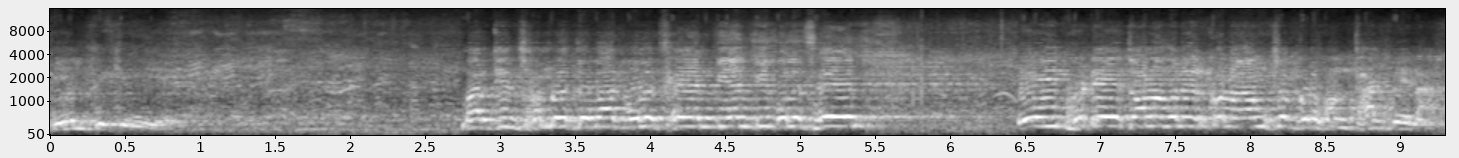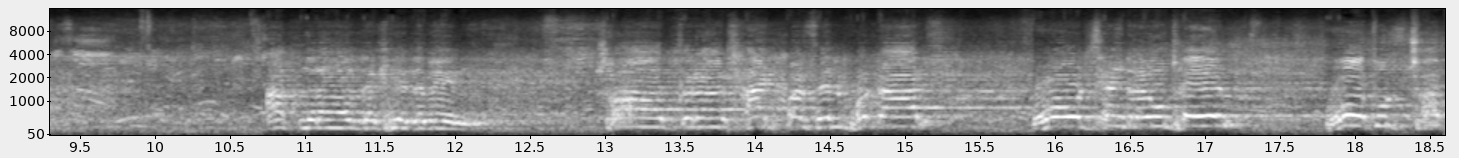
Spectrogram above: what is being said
বিএনপিকে নিয়ে। মার্কিন সাম্রাজ্যবাদ বলেছেন, বিএনপি বলেছেন, এই ভোটে জনগণের কোনো অংশগ্রহণ থাকবে না। আপনারাও দেখিয়ে দেবেন শতকরা ষাট পার্সেন্ট ভোটার ভোট সেন্টারে উঠে ভোট উৎসব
